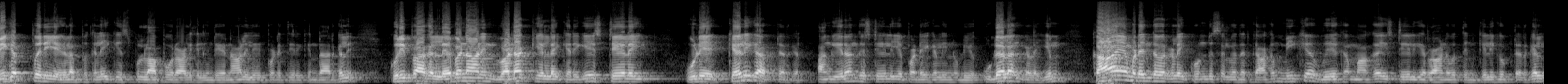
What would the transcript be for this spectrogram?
மிகப்பெரிய இழப்புகளை கிஸ்புல்லா போராளிகள் இன்றைய நாளில் ஏற்படுத்தியிருக்கின்றார்கள். குறிப்பாக லெபனானின் வடக்கு எல்லைக்கருகே ஸ்டேலை உடைய ஹெலிகாப்டர்கள் அங்கு இறந்த இஸ்ரேலிய படைகளினுடைய உடலங்களையும் காயமடைந்தவர்களை கொண்டு செல்வதற்காக மிக வேகமாக இஸ்ரேலிய இராணுவத்தின் ஹெலிகாப்டர்கள்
